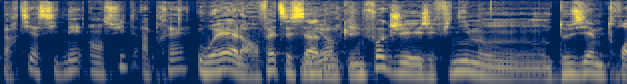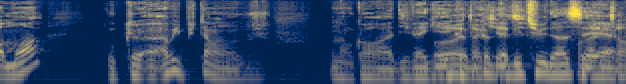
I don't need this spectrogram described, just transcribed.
parti à Sydney ensuite, après Ouais, alors en fait, c'est ça. Donc, une fois que j'ai fini mon deuxième trois mois, donc, euh, ah oui, putain, on, on a encore euh, divagué comme- comme, d'habitude. hein, On a c'est, le euh, temps.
